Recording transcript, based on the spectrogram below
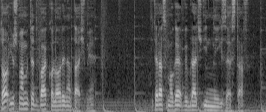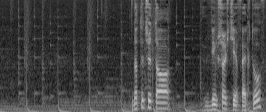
to już mamy te dwa kolory na taśmie. I teraz mogę wybrać inny ich zestaw. Dotyczy to w większości efektów,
